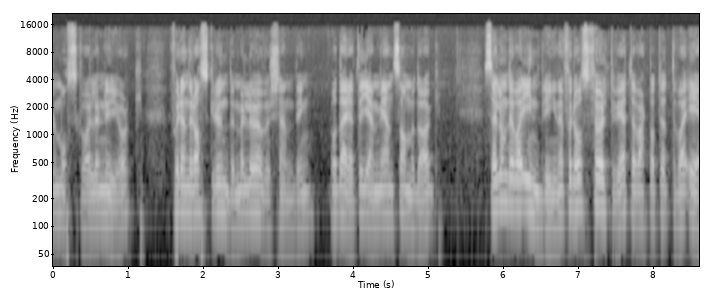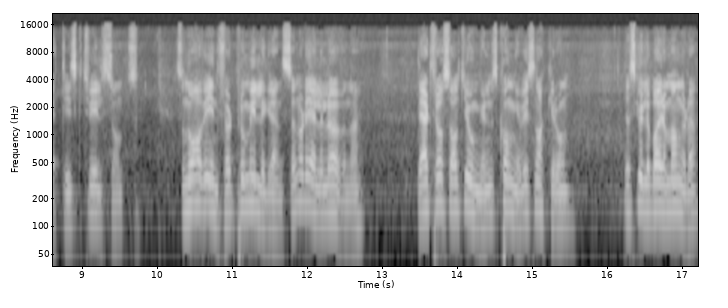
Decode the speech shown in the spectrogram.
Moskva eller New York for en rask runde med løveskjending, og deretter hjem igjen samme dag. Selv om det var innbringende for oss, følte vi etter hvert at dette var etisk tvilsomt. Så nå har vi innført promillegrense når det gjelder løvene. Det er tross alt jungelens konge vi snakker om. Det skulle bare mangle.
